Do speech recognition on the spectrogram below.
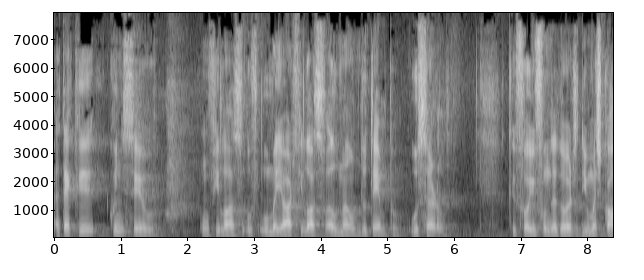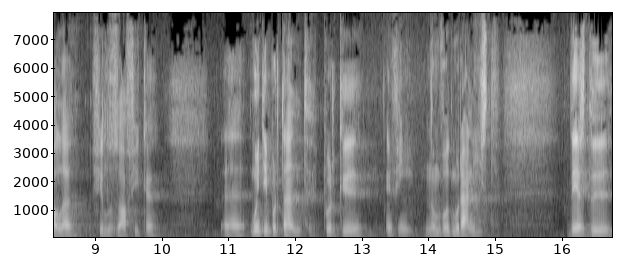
Até que conheceu um filósofo, o maior filósofo alemão do tempo, Husserl que foi o fundador de uma escola filosófica uh, muito importante, porque, enfim, não me vou demorar nisto. Desde,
